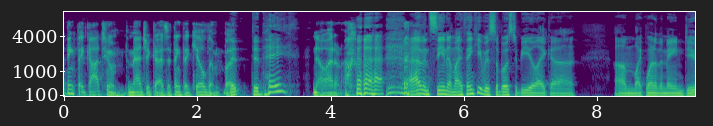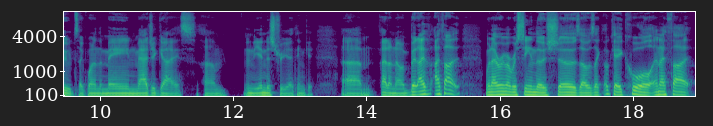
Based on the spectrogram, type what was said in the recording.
think they got to him. The magic guys. I think they killed him, but did, did they? no, I don't know. I haven't seen him. I think he was supposed to be like uh um like one of the main dudes, like one of the main magic guys um in the industry, I think. Um I don't know, but I I thought when I remember seeing those shows, I was like, okay, cool, and I thought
